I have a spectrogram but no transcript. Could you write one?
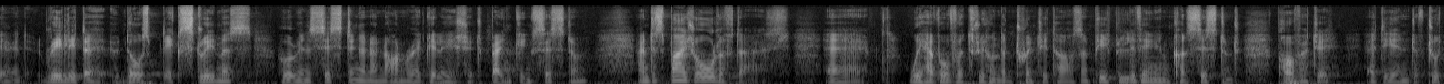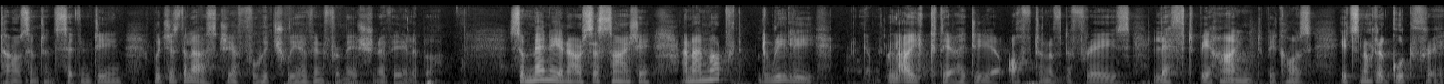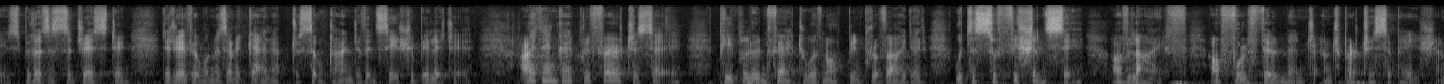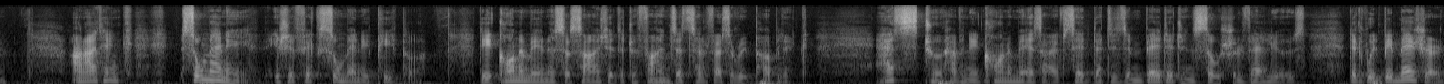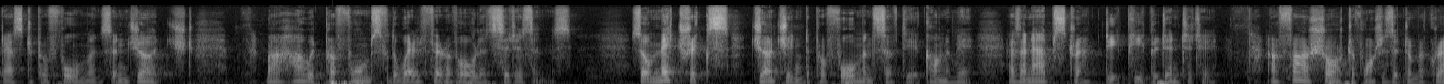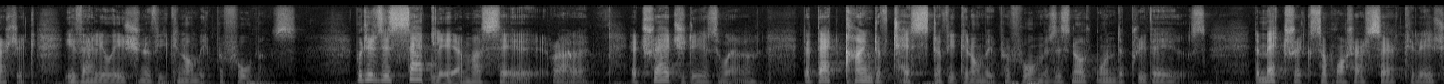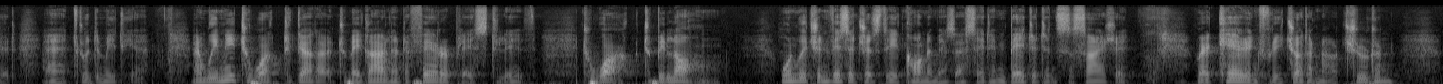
uh, really the, those extremists who are insisting on an unregulated banking system. And despite all of that, uh, we have over 320,000 people living in consistent poverty at the end of 2017, which is the last year for which we have information available. So many in our society, and I'm not really like the idea often of the phrase left behind because it's not a good phrase, because it's suggesting that everyone is on a gallop to some kind of insatiability. I think I prefer to say people, in fact, who have not been provided with the sufficiency of life, of fulfillment and participation. And I think so many, it affects so many people. The economy in a society that defines itself as a republic has to have an economy, as I've said, that is embedded in social values, that will be measured as to performance and judged by how it performs for the welfare of all its citizens. So, metrics judging the performance of the economy as an abstract, depeopled entity are far short of what is a democratic evaluation of economic performance. But it is sadly, I must say, rather a tragedy as well, that that kind of test of economic performance is not one that prevails. The metrics are what are circulated uh, through the media. And we need to work together to make Ireland a fairer place to live, to work, to belong, one which envisages the economy, as I said, embedded in society, where caring for each other and our children,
